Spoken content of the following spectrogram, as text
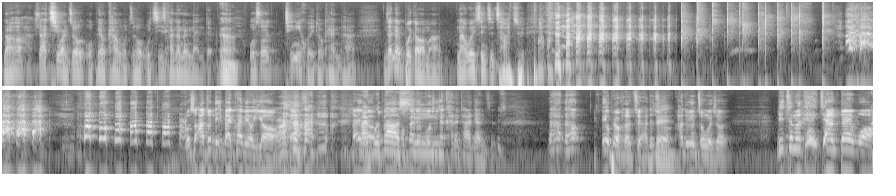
然后他所以他亲完之后，我朋友看我之后，我其实看到那个男的，嗯，我说，请你回头看他，你知道那个 boy 干嘛吗？拿卫生纸擦嘴。巴。我说阿东，你的一百块没有用，这样子，然后买不到我朋友就过去，这样看着他这样子，然后然后因为我朋友喝醉，他就说，他就用中文说，你怎么可以这样对我？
